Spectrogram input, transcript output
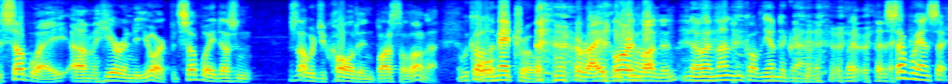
Subway um, here in New York, but Subway doesn't. It's not what you call it in Barcelona. we call it the metro, right? Or in London. No, in London called the underground. but, but subway uncer-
